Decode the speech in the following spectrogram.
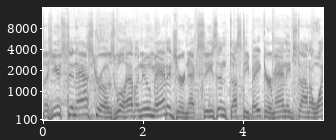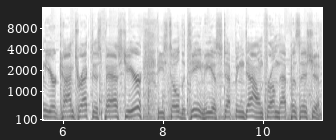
The Houston Astros will have a new manager next season. Dusty Baker managed on a one year contract this past year. He's told the team he is stepping down from that position.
